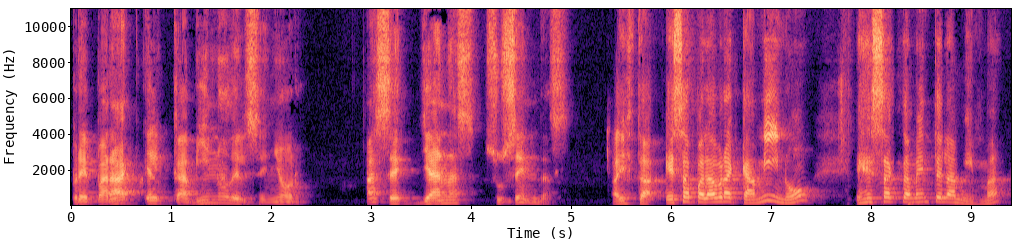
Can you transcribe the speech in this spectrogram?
preparad el camino del Señor, haced llanas sus sendas. Ahí está. Esa palabra camino es exactamente la misma,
